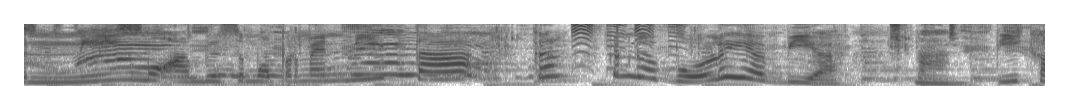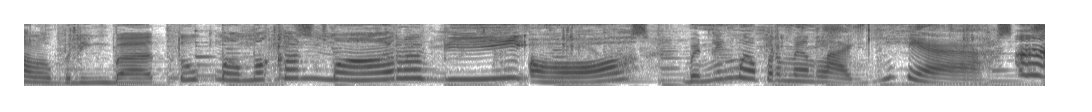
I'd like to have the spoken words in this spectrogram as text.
Bening mau ambil semua permen Mita. Kan kan gak boleh ya Bi ya. Nanti kalau Bening batuk, Mama kan marah Bi. Oh, Bening mau permen lagi ya? Ah,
